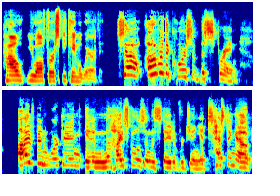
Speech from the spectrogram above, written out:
how you all first became aware of it. So, over the course of the spring, I've been working in high schools in the state of Virginia, testing out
